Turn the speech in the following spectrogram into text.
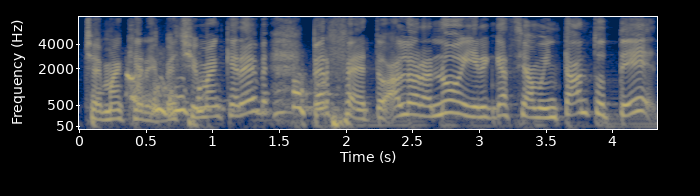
ci mancherebbe, ci mancherebbe. Perfetto. Allora, noi ringraziamo intanto te,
